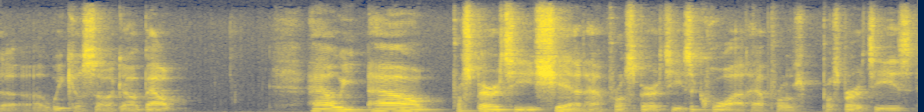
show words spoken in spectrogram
a, a week or so ago about how we how prosperity is shared, how prosperity is acquired, how pros- prosperity is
